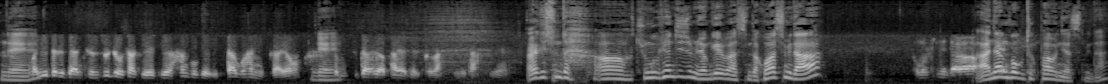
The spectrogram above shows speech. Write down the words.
네. 뭐 이들에 대한 전수조사 계획이 한국에 있다고 하니까요. 네. 좀 기다려 봐야 될 것 같습니다. 예. 알겠습니다. 어, 중국 현지 좀 연결해 봤습니다. 고맙습니다. 고맙습니다. 안양봉 특파원이었습니다.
